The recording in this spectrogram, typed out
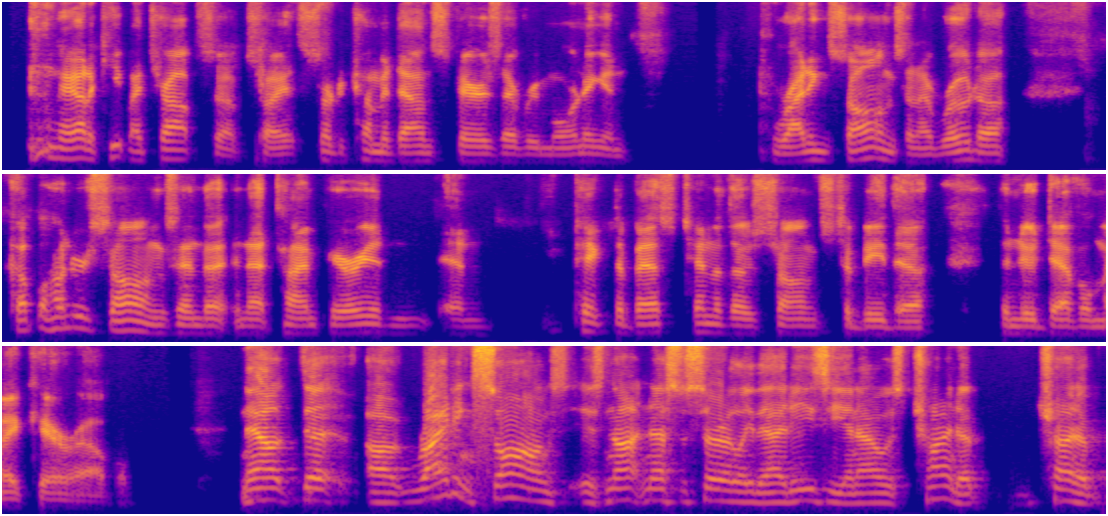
I gotta keep my chops up so I started coming downstairs every morning and writing songs and I wrote a couple hundred songs in the in that time period and, and picked the best 10 of those songs to be the the new Devil May Care album. Now, the uh, writing songs is not necessarily that easy, and I was trying to trying to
